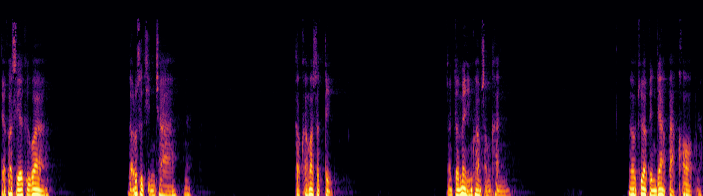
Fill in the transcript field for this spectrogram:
แต่ข้อเสียคือว่า เรารู้สึกชินชานะกับคำว่าสติจนไม่เห็นความสำคัญ เราคิดว่าเป็นยากปากคอกนะ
